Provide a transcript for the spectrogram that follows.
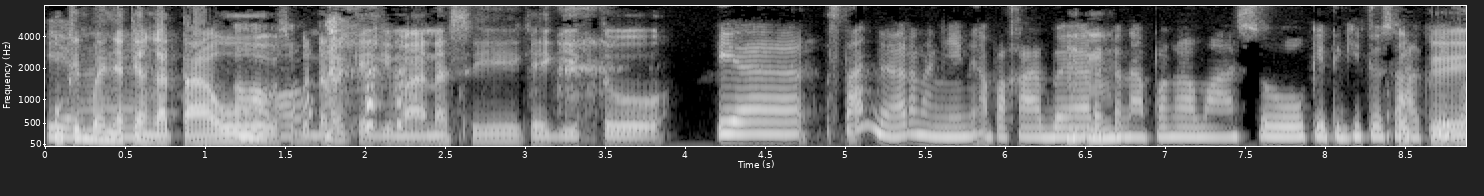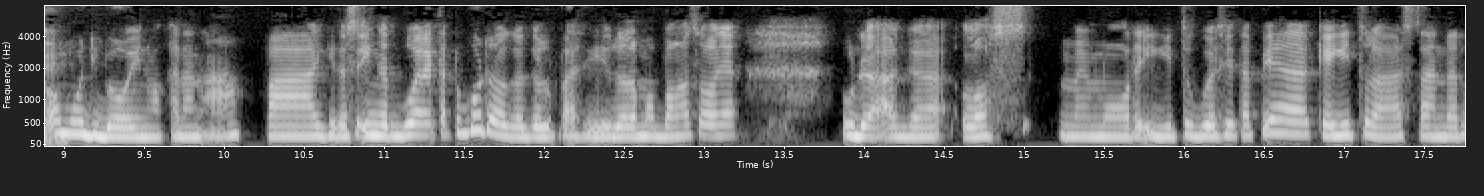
mungkin Iya. banyak yang nggak tahu Oh, oh. sebenarnya kayak gimana sih kayak gitu. Iya standar nanyain apa kabar, Mm-mm. kenapa nggak masuk, gitu-gitu sakit. Oke. Oh mau dibawain makanan apa, gitu. Seingat gue, tapi gue udah agak lupa sih. Udah lama banget soalnya udah agak lost memory gitu gue sih. Tapi ya kayak gitulah standar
